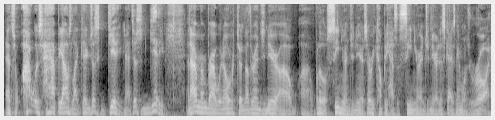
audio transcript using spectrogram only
And so I was happy. I was like, hey, just giddy, man, just giddy. And I remember I went over to another engineer, uh, uh, one of those senior engineers. Every company has a senior engineer. And this guy's name was Roy.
